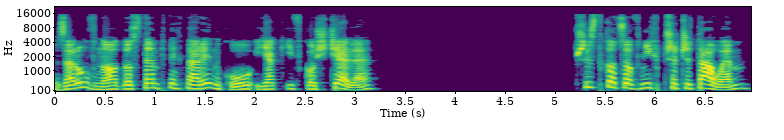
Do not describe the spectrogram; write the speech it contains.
zarówno dostępnych na rynku, jak i w kościele, wszystko, co w nich przeczytałem,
